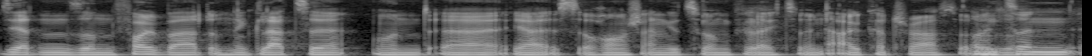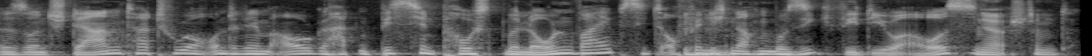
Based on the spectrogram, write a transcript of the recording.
Sie hat einen, so einen Vollbart und eine Glatze und äh, ja, ist orange angezogen, vielleicht so in Alcatraz oder und so. so ein, so ein Sternentattoo auch unter dem Auge. Hat ein bisschen Post Malone-Vibes. Sieht auch, finde ich, nach einem Musikvideo aus. Ja, stimmt.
